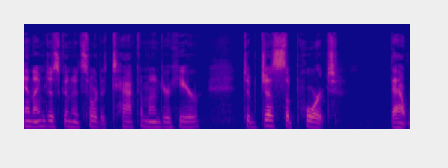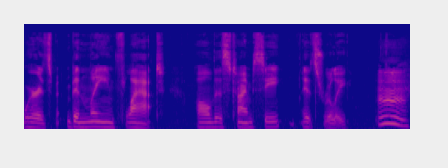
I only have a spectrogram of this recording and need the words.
and I'm just going to sort of tack them under here to just support that where it's been laying flat all this time. See, it's really. Mm.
